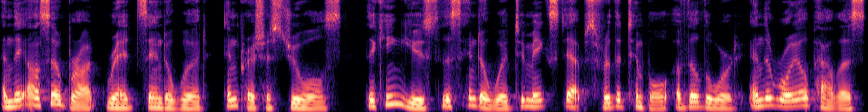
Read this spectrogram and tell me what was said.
and they also brought red sandalwood and precious jewels. The king used the sandalwood to make steps for the temple of the Lord and the royal palace,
